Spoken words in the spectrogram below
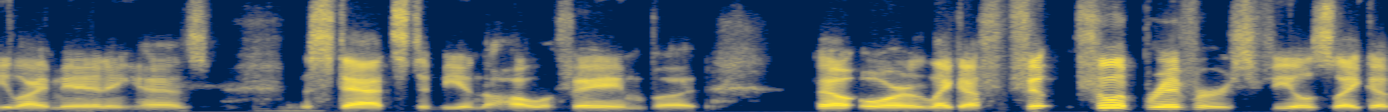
Eli Manning has the stats to be in the Hall of Fame, but Uh, or like a Philip Rivers feels like a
